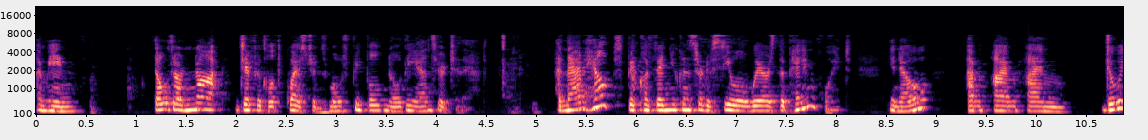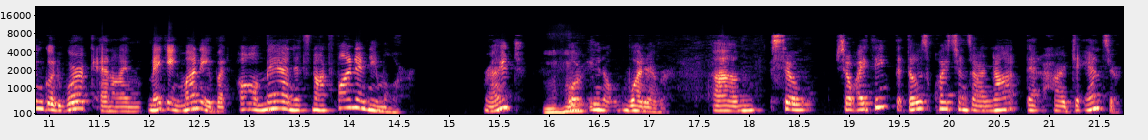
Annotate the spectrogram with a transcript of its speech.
I mean, those are not difficult questions. Most people know the answer to that. And that helps because then you can sort of see, well, where's the pain point? You know, I'm I'm I'm doing good work and I'm making money, but oh man, it's not fun anymore. Right? Mhm. Or, you know, whatever. Um, so so I think that those questions are not that hard to answer.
